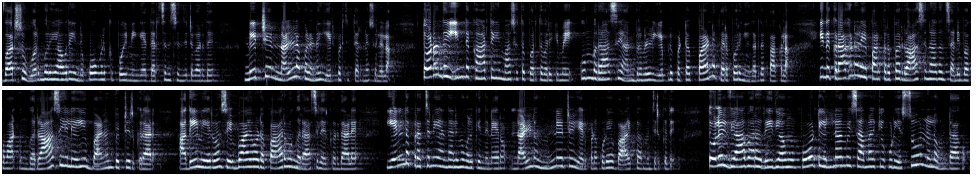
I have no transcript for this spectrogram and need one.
வருஷம் ஒரு முறையாவது இந்த கோவிலுக்கு போய் நீங்கள் தரிசனம் செஞ்சுட்டு வருது நிச்சயம் நல்ல பலனை ஏற்படுத்தி தரேன்னு சொல்லலாம். தொடர்ந்து இந்த கார்த்திகை மாதத்தை பொறுத்த வரைக்குமே கும்ப ராசி அன்பர்கள் எப்படிப்பட்ட பலனை பெற போறீங்கிறத பார்க்கலாம். இந்த கிரகநிலையை பார்க்குறப்ப ராசிநாதன் சனி பகவான் உங்கள் ராசியிலேயே பலம் பெற்று இருக்கிறார் அதே நேரம் செவ்வாயோட பார்வை உங்கள் ராசியில் இருக்கிறதால எந்த பிரச்சனையாக இருந்தாலுமே உங்களுக்கு இந்த நேரம் நல்ல முன்னேற்றம் ஏற்படக்கூடிய வாய்ப்பு அமைஞ்சிருக்குது. தொழில் வியாபார ரீதியாகவும் போட்டு எல்லாமே சமாளிக்கக்கூடிய சூழ்நிலை உண்டாகும்.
